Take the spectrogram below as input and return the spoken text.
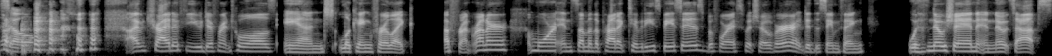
So I've tried a few different tools and looking for like a front runner more in some of the productivity spaces before I switch over. I did the same thing with Notion and Notes apps.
